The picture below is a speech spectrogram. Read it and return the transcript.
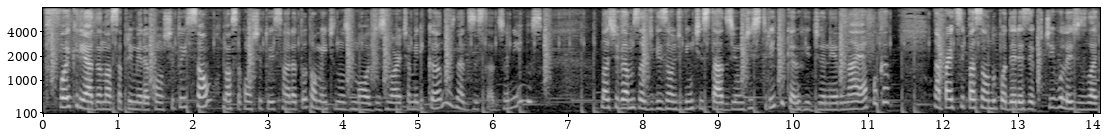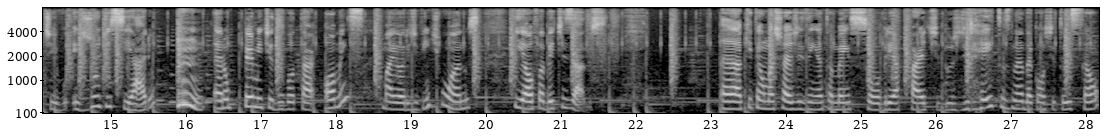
foi criada a nossa primeira Constituição. Nossa Constituição era totalmente nos moldes norte-americanos, né, dos Estados Unidos. Nós tivemos a divisão de 20 estados e um distrito, que era o Rio de Janeiro na época. Na participação do Poder Executivo, Legislativo e Judiciário, eram permitidos votar homens maiores de 21 anos e alfabetizados. Uh, aqui tem uma chargezinha também sobre a parte dos direitos né, da Constituição,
